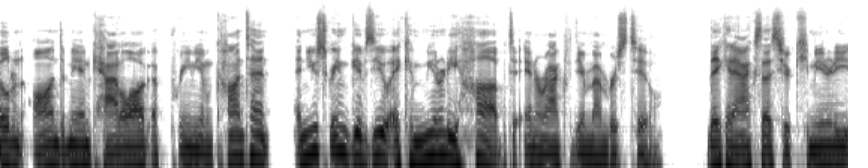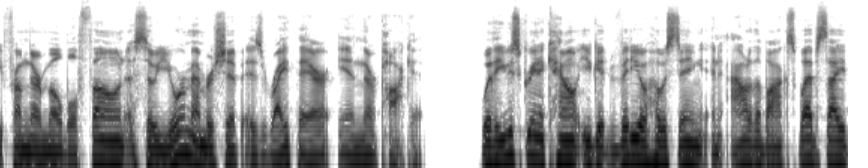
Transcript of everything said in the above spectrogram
build an on demand catalog of premium content, and Uscreen gives you a community hub to interact with your members too. They can access your community from their mobile phone, so your membership is right there in their pocket. With a Uscreen account, you get video hosting, an out of the box website,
